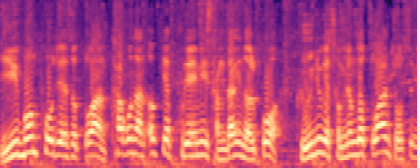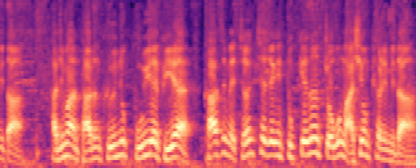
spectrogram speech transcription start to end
2번 포즈에서 또한 타고난 어깨 프레임이 상당히 넓고 근육의 선명도 또한 좋습니다. 하지만 다른 근육 부위에 비해 가슴의 전체적인 두께는 조금 아쉬운 편입니다.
